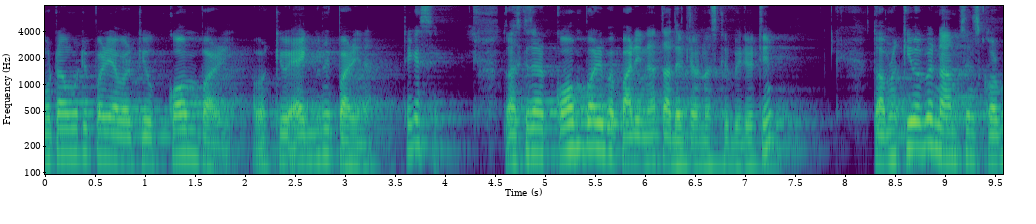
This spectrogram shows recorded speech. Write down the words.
মোটামুটি পারি, আবার কেউ কম পারি, আবার কেউ একদমই পারি না, ঠিক আছে? তো আজকে যারা কম পারি বা পারি না, তাদের জন্য আজকের ভিডিওটি। তো আমরা কীভাবে নাম চেঞ্জ করব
